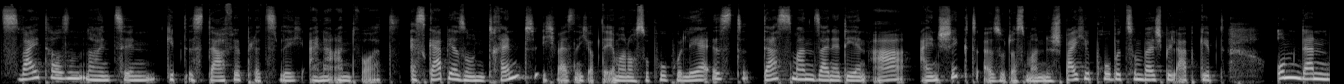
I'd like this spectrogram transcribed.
2019 gibt es dafür plötzlich eine Antwort. Es gab ja so einen Trend, ich weiß nicht, ob der immer noch so populär ist, dass man seine DNA einschickt, also dass man eine Speichelprobe zum Beispiel abgibt, um dann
